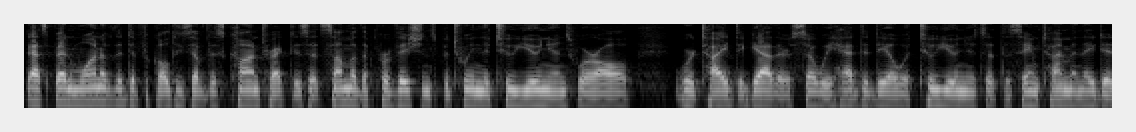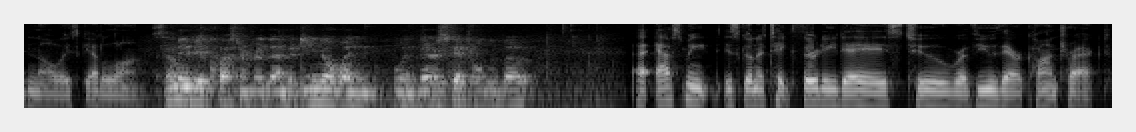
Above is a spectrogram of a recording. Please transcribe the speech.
that's been one of the difficulties of this contract is that some of the provisions between the two unions were all were tied together. So we had to deal with two unions at the same time, and they didn't always get along. So maybe a question for them, but do you know when when they're scheduled to vote? Uh, AFSCME is going to take 30 days to review their contract.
